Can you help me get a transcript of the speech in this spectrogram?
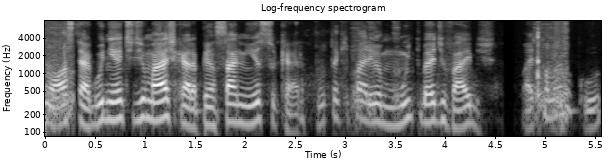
Nossa, é agoniante demais, cara, pensar nisso, cara. Puta que pariu, é muito bad vibes. Vai tomar no cu.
